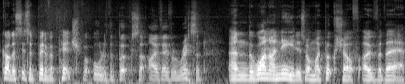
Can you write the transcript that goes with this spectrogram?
God, this is a bit of a pitch for all of the books that I've ever written. And the one I need is on my bookshelf over there.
